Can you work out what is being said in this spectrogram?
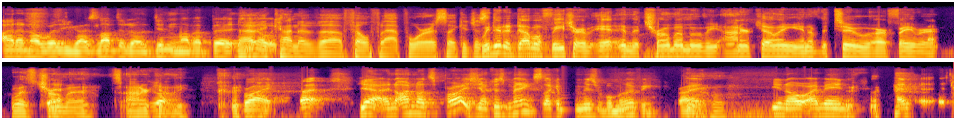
I don't know whether you guys loved it or didn't love it but no, you know, it kind of uh, fell flat for us like it just we did a double really- feature of it and the Trauma movie Honor Killing, and of the two, our favorite was Trauma's Honor Yeah. Killing. right but yeah and i'm not surprised you know because mank's like a miserable movie right Mhm. You know i mean and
